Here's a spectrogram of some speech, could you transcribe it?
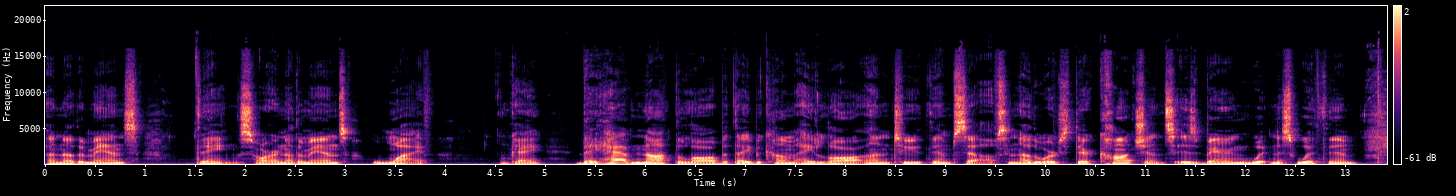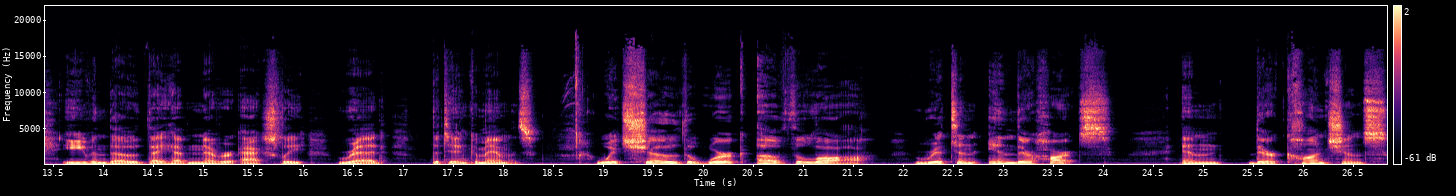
another man's things or another man's wife. Okay? They have not the law, but they become a law unto themselves. In other words, their conscience is bearing witness with them, even though they have never actually read the Ten Commandments, which show the work of the law written in their hearts, and their conscience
